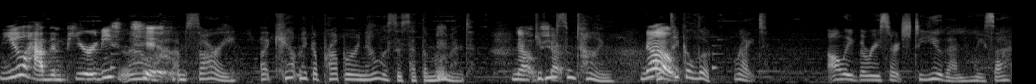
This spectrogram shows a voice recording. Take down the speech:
You have impurities No, too. I'm sorry. I can't make a proper analysis at the moment. No, Give shut me some time. No. I'll take a look. Right. I'll leave the research to you then, Lisa.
